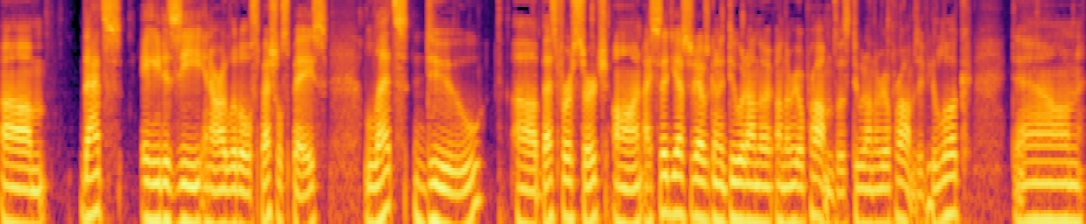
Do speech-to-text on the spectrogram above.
um, that's A to Z in our little special space. Let's do uh, best first search on. I said yesterday I was going to do it on the on the real problems. Let's do it on the real problems. If you look down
